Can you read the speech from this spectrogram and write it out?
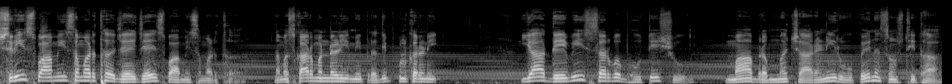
श्री स्वामी समर्थ जय जय स्वामी समर्थ. नमस्कार मंडळी मी प्रदीप कुलकर्णी. या देवी सर्व भूतेषु मा ब्रह्मचारिणी रूपेण संस्थिता.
